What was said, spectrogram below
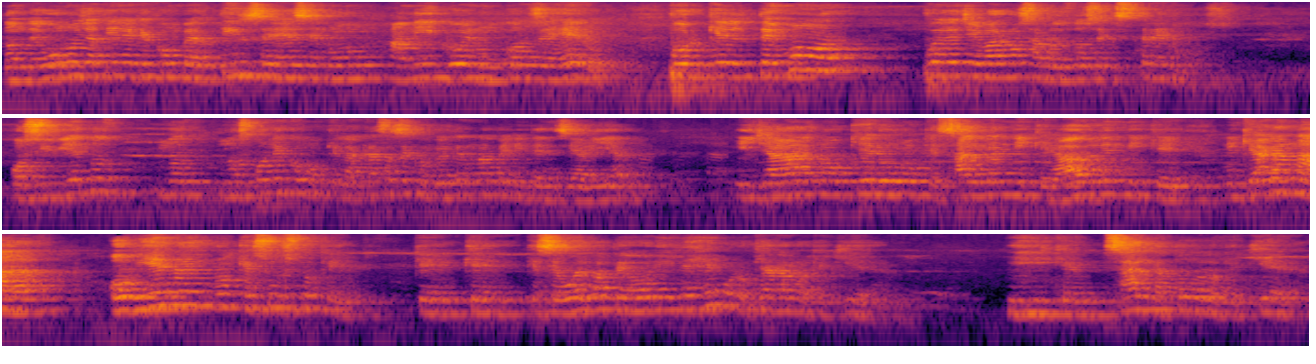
donde uno ya tiene que convertirse es en un amigo, en un consejero, porque el temor puede llevarnos a los dos extremos. O si bien nos, nos, pone como que la casa se convierte en una penitenciaría y ya no quiere uno que salgan, ni que hablen, ni que, ni que hagan nada, o bien hay uno que susto que, que, que, se vuelva peor y dejémoslo que haga lo que quiera y que salga todo lo que quiera.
